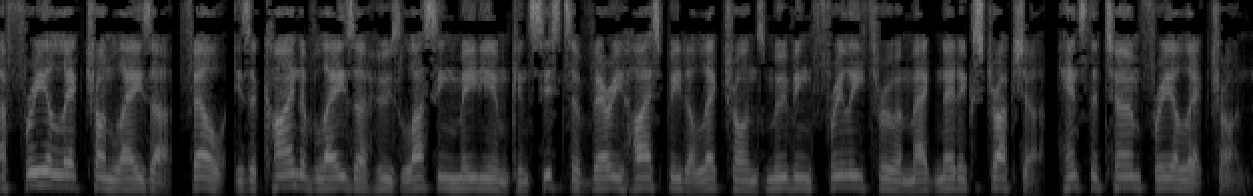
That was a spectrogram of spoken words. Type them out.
A free electron laser is a kind of laser whose lasing medium consists of very high-speed electrons moving freely through a magnetic structure, hence the term free electron.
